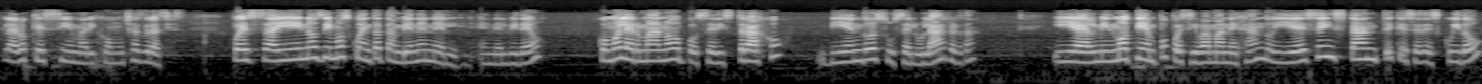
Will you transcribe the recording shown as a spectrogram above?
Claro que sí, Marijo, muchas gracias. Pues ahí nos dimos cuenta también en el, en el video cómo el hermano pues se distrajo viendo su celular, ¿verdad? Y al mismo tiempo pues iba manejando y ese instante que se descuidó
